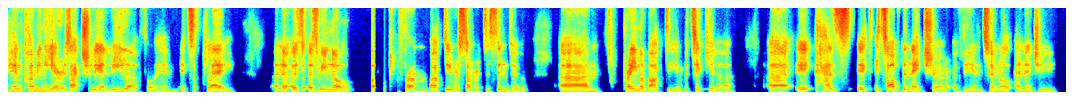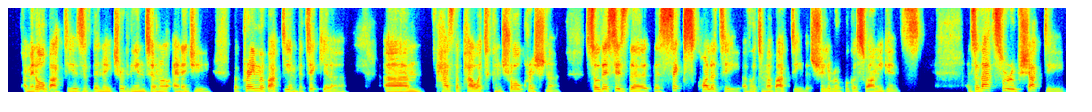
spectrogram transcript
him coming here is actually a lila for him. It's a play. And as, as we know from Bhakti Rasamrita Sindhu, um, Prema Bhakti in particular, uh, it has it, it's of the nature of the internal energy I mean, all bhakti is of the nature of the internal energy, but prema bhakti in particular um, has the power to control Krishna. So this is the, the sixth quality of Uttama Bhakti that Srila Rupa Goswami gives. And so that Swarup Shakti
